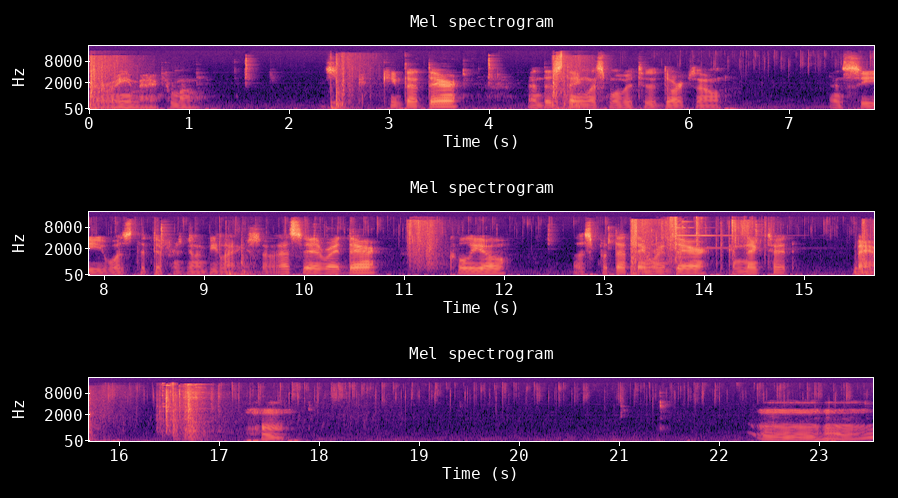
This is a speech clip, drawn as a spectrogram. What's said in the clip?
Hurry, man, come on. Keep that there. And this thing, let's move it to the dark zone and see what's the difference gonna be like. So that's it right there. Coolio. Let's put that thing right there. Connect it. Bam. Hmm. Mm hmm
